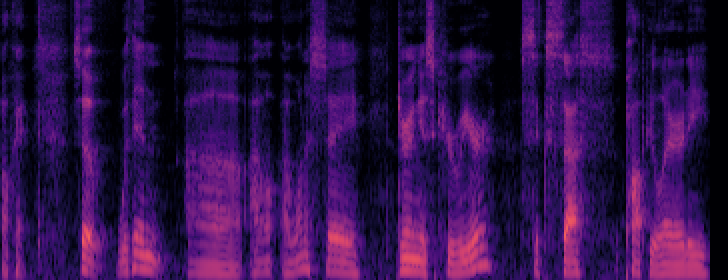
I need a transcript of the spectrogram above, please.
Okay, so within, uh, I I want to say during his career, success, popularity,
